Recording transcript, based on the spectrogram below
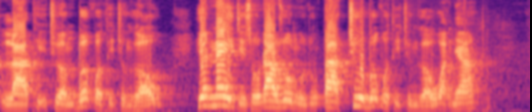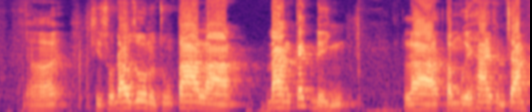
là thị trường bước vào thị trường gấu. Hiện nay chỉ số Dow Jones của chúng ta chưa bước vào thị trường gấu bạn nhá. Đấy. Chỉ số Dow Jones của chúng ta là đang cách đỉnh là tầm 12%. À,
